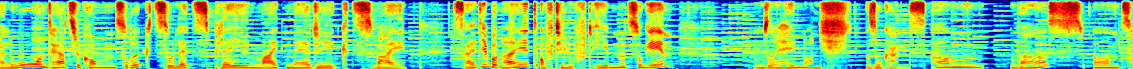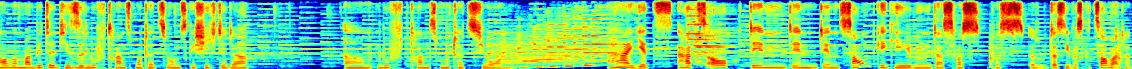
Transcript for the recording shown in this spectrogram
Hallo und herzlich willkommen zurück zu Let's Play Might Magic 2. Seid ihr bereit, auf die Luftebene zu gehen? Unsere Helden noch nicht so ganz. Ähm, was? Ähm, zauber mal bitte diese Lufttransmutationsgeschichte da. Ähm, Lufttransmutation. Ah, jetzt hat es auch den, den, den Sound gegeben, das was, was, also, dass sie was gezaubert hat.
